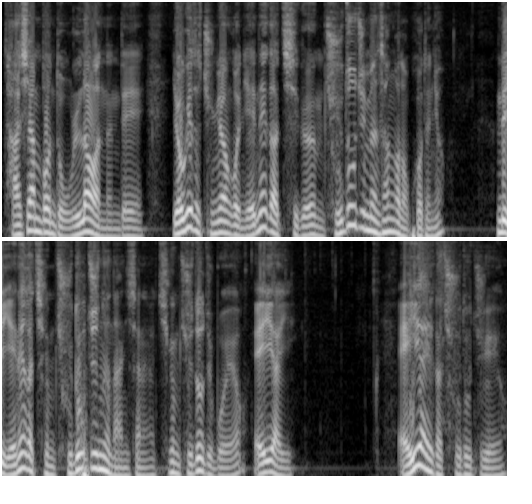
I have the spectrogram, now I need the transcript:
다시 한 번 더 올라왔는데 여기서 중요한 건 얘네가 지금 주도 주면 상관없거든요. 근데 얘네가 지금 주도주는 아니잖아요. 지금 주도주 뭐예요? AI. AI가 주도주예요.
